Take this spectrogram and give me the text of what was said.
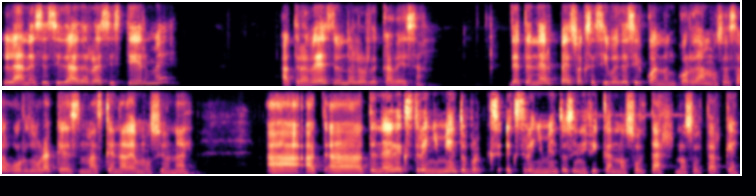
la necesidad de resistirme a través de un dolor de cabeza de tener peso excesivo, es decir, cuando encordamos esa gordura que es más que nada emocional, a, tener estreñimiento, porque estreñimiento significa no soltar, no soltar qué,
